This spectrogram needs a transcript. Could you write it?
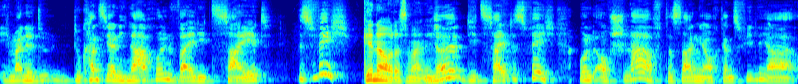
ich meine, du, du kannst ja nicht nachholen, weil die Zeit ist weg. Genau, das meine ich. Ne? Die Zeit ist weg. Und auch Schlaf, das sagen ja auch ganz viele, ja,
